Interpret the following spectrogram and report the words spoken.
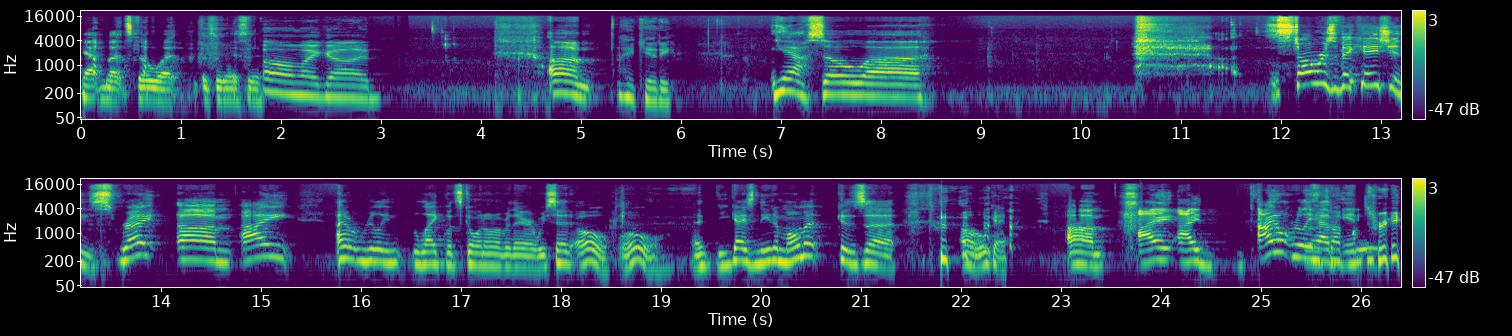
Cat butt. So what? That's what I said. Oh my God. Um. Hey, kitty. Yeah. So. uh Star Wars Vacations, right? Um, I I don't really like what's going on over there. We said, oh, oh, you guys need a moment because, uh, oh, okay. Um, I I I don't really have any.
